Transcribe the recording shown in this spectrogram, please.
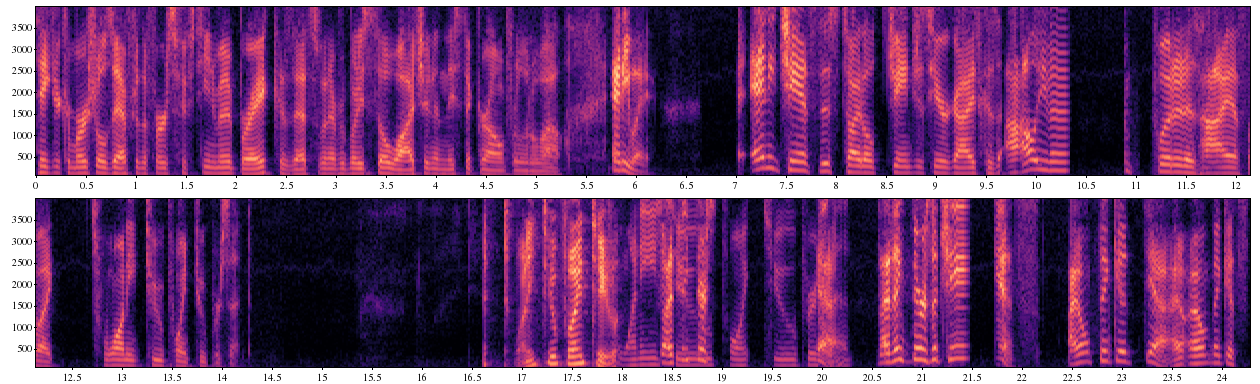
take your commercials after the first 15 minute break because that's when everybody's still watching and they stick around for a little while. Anyway, any chance this title changes here, guys? Because I'll even put it as high as like 22.2%. 22.2. So I think there's- 22.2 Yeah. percent. I think there's a chance. I don't think it. Yeah, I, I don't think it's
